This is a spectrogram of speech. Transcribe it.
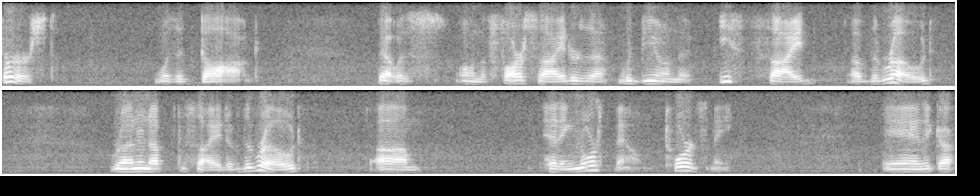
first was a dog that was on the far side or the would be on the east side of the road running up the side of the road um heading northbound towards me. And it got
